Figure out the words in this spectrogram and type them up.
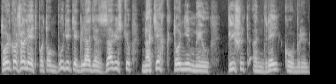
Только жалеть потом будете, глядя с завистью на тех, кто не ныл, пишет Андрей Кобрин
